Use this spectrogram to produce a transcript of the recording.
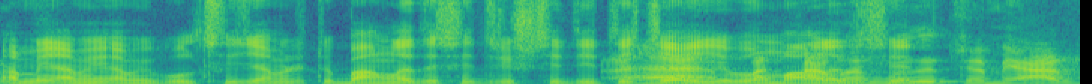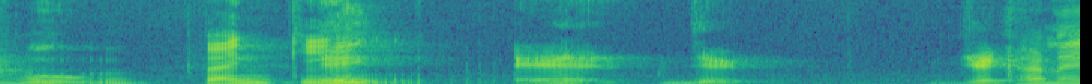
আমি আমি আমি বলছি যে আমরা একটু বাংলাদেশের দৃষ্টি দিতে হ্যাঁ, চাই এবং বাংলাদেশের আমি আসব। ব্যাংকিং যেখানে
